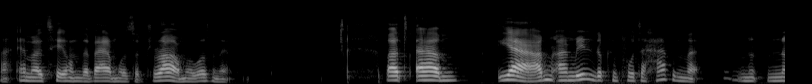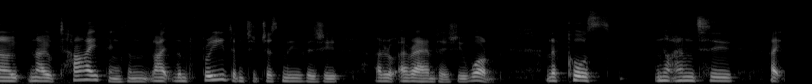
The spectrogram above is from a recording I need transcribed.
That MOT on the van was a drama, wasn't it? But um, yeah, I'm I'm really looking forward to having that no no tie things and like the freedom to just move as you around as you want, and of course not having to like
